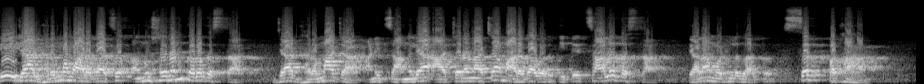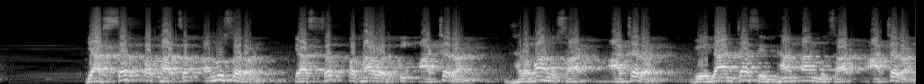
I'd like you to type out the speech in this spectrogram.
ते ज्या धर्म मार्गाचं अनुसरण करत असतात ज्या धर्माच्या आणि चांगल्या आचरणाच्या मार्गावरती ते चालत असतात त्याला म्हटलं जातं सत्पथा. या सत्पथाचं अनुसरण या सत्पथावरती आचरण धर्मानुसार आचरण वेदांच्या सिद्धांतानुसार आचरण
